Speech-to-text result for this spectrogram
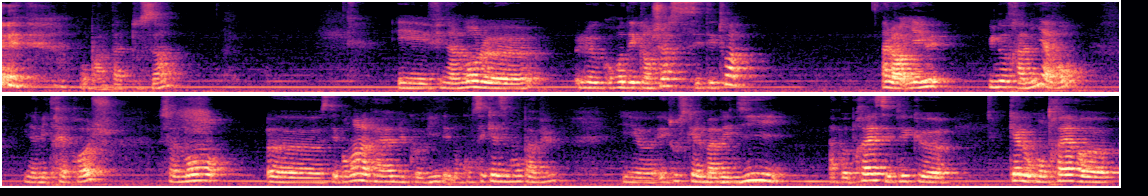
on parle pas de tout ça. Et finalement, le, gros déclencheur, c'était toi. Alors, il y a eu une autre amie avant, une amie très proche, seulement euh, c'était pendant la période du Covid, et donc on s'est quasiment pas vu. Euh, et, tout ce qu'elle m'avait dit, à peu près, c'était que qu'elle, au contraire, euh,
